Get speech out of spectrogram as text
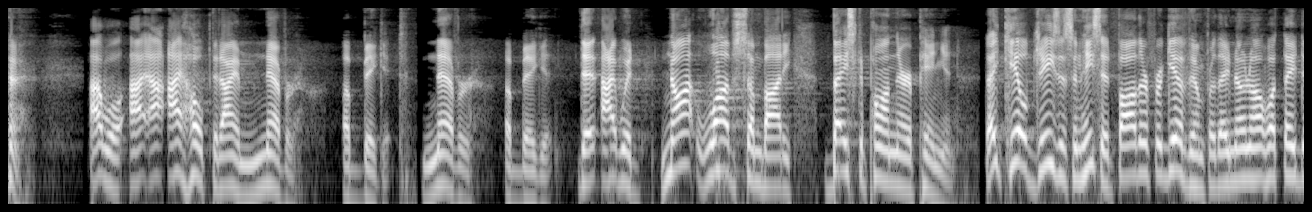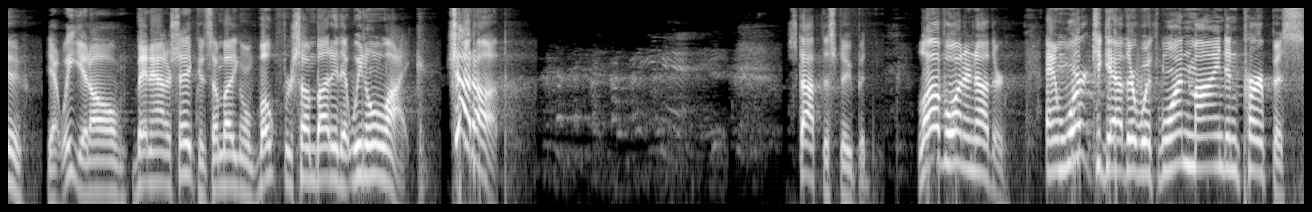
I will I, I hope that I am never a bigot. Never a bigot. That I would not love somebody based upon their opinion. They killed Jesus and he said, Father, forgive them, for they know not what they do. Yeah, we get all bent out of shape because somebody's going to vote for somebody that we don't like. Shut up. Stop the stupid. Love one another and work together with one mind and purpose.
